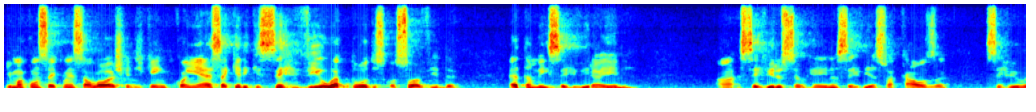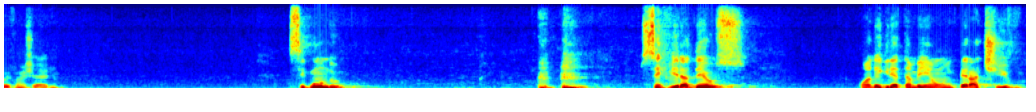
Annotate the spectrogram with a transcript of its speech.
E uma consequência lógica de quem conhece aquele que serviu a todos com a sua vida é também servir a Ele, servir o seu reino, servir a sua causa, servir o Evangelho. Segundo, servir a Deus com alegria também é um imperativo.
